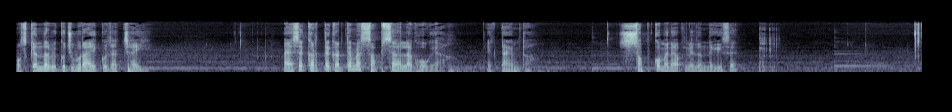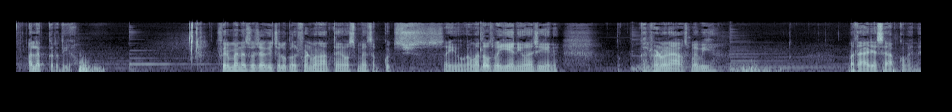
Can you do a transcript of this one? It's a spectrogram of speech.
उसके अंदर भी कुछ बुराई, कुछ अच्छा ही ऐसे करते करते मैं सबसे अलग हो गया। एक टाइम था। सबको मैंने अपनी ज़िंदगी से अलग कर दिया। फिर मैंने सोचा कि चलो गर्लफ्रेंड बनाते हैं, उसमें सब कुछ सही होगा। मतलब उसमें ये नहीं होना चाहिए नहीं। तो गर्लफ्रेंड बनाया, उसमें भी बताया जैसे आपको मैंने।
